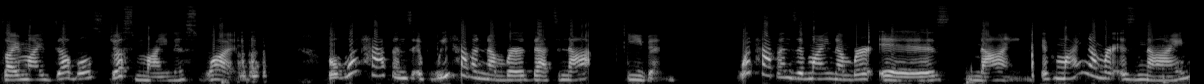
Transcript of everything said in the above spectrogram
So I have my doubles just minus 1. But what happens if we have a number that's not even? What happens if my number is 9? If my number is 9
